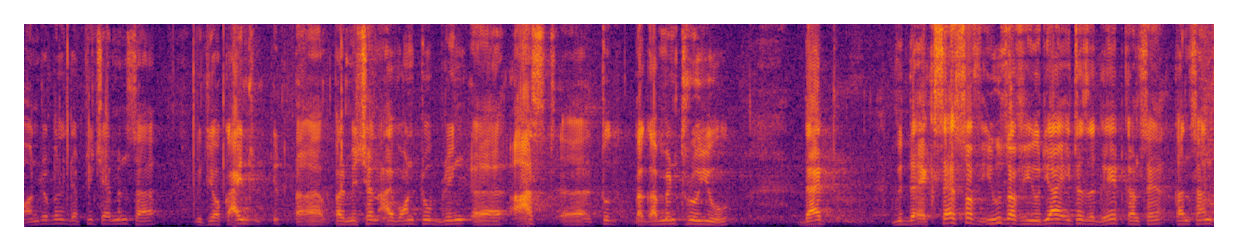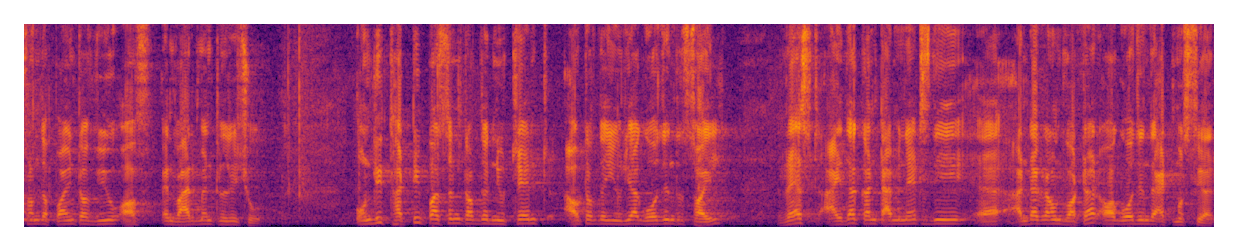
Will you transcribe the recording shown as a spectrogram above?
Honorable Deputy Chairman, sir, with your kind uh, permission, I want to bring, uh, ask uh, to the government through you that with the excess of use of urea, it is a great concern, concern from the point of view of environmental issue. Only 30% of the nutrient out of the urea goes in the soil. Rest either contaminates the uh, underground water or goes in the atmosphere.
